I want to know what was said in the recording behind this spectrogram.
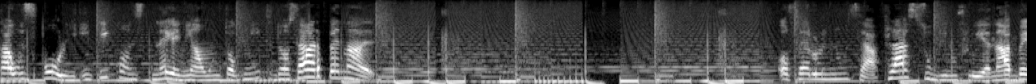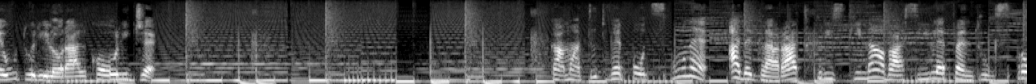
În cauz politic constneenii au întocmit dosar penal. Oferul nu se afla sub influența beuturilor alcoolice. Cam atât vă pot spune, a declarat Cristina Vasile pentru Xpro.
